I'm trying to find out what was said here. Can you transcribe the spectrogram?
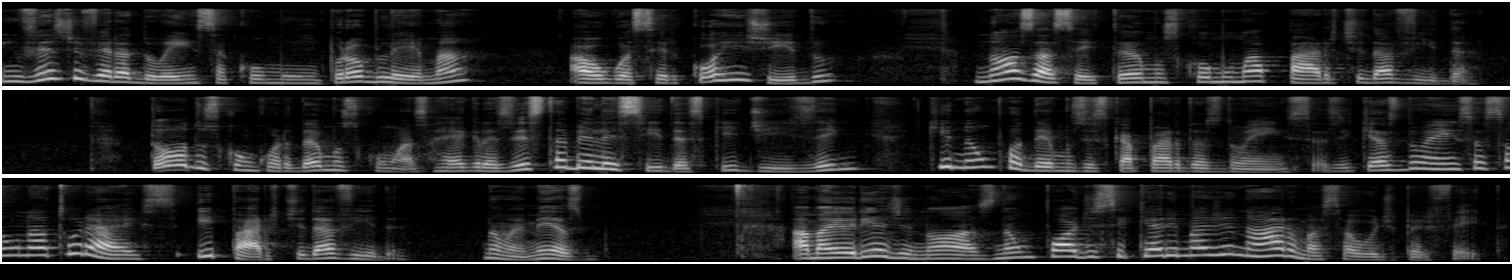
Em vez de ver a doença como um problema, algo a ser corrigido, nós a aceitamos como uma parte da vida. Todos concordamos com as regras estabelecidas que dizem que não podemos escapar das doenças e que as doenças são naturais e parte da vida, não é mesmo? A maioria de nós não pode sequer imaginar uma saúde perfeita.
